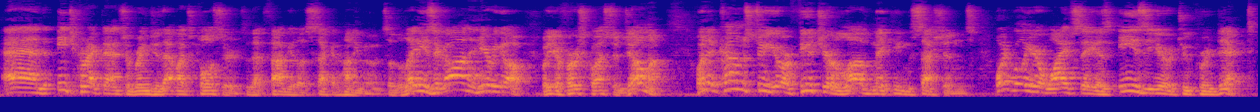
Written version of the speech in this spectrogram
And each correct answer brings you that much closer to that fabulous second honeymoon. So the ladies are gone, and here we go with your first question. Gentlemen, when it comes to your future lovemaking sessions, what will your wife say is easier to predict?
